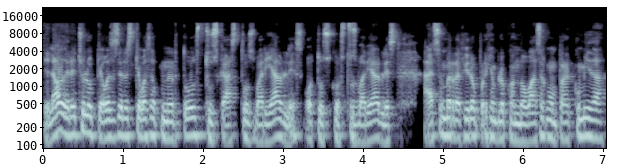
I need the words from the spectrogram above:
Del lado derecho lo que vas a hacer es que vas a poner todos tus gastos variables o tus costos variables. A eso me refiero, por ejemplo, cuando vas a comprar comida,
